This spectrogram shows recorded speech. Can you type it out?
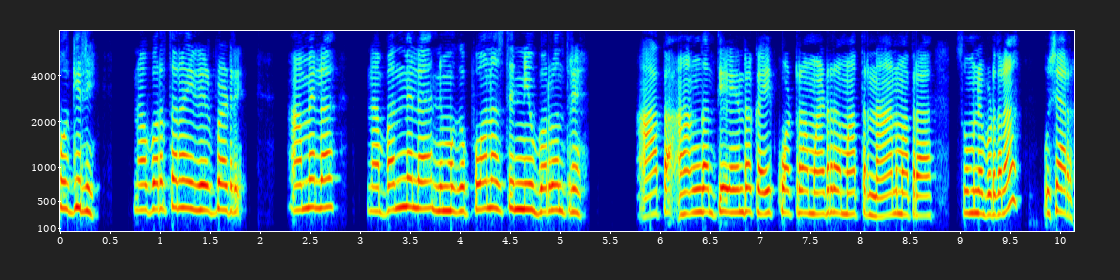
ಹೋಗಿರಿ. ನಾವು ಬರೋತನ ಇಲ್ಲಿ ಇರಬೇಡ್ರಿ ಆಮೇಲೆ ನಾ ಬಂದಮೇಲೆ ನಿಮಗೆ ಫೋನ್ ಹಚ್ತೀನಿ, ನೀವು ಬರುವಂತ್ರಿ ಆತ, ಹಂಗಂತೇಳಿ ಏನ್ರ ಕೈ ಕೊಟ್ರ ಮಾಡ್ರ ಮಾತ್ರ, ನಾನು ಮಾತ್ರ ಸುಮ್ಮನೆ ಬಿಡ್ದನ ಹುಷಾರ್.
